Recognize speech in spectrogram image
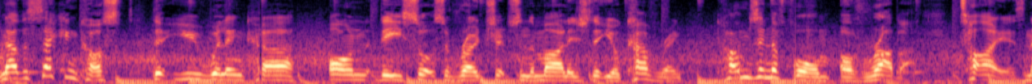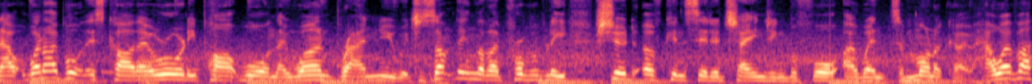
Now, the second cost that you will incur on these sorts of road trips and the mileage that you're covering comes in the form of rubber tyres. Now, when I bought this car, they were already part worn, they weren't brand new, which is something that I probably should have considered changing before I went to Monaco. However,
